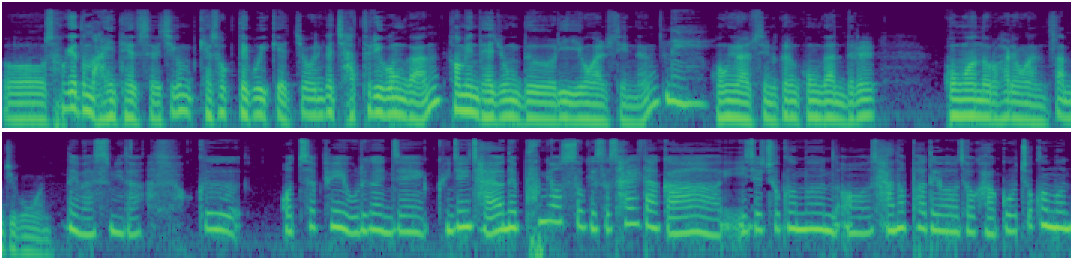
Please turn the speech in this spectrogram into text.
어, 소개도 많이 됐어요. 지금 계속되고 있겠죠. 그러니까 자투리 공간, 서민 대중들이 이용할 수 있는 네. 공유할 수 있는 그런 공간들을 공원으로 활용한 쌈지공원. 네, 맞습니다. 그 어차피 우리가 이제 굉장히 자연의 풍요 속에서 살다가 이제 조금은 어, 산업화되어져 가고 조금은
